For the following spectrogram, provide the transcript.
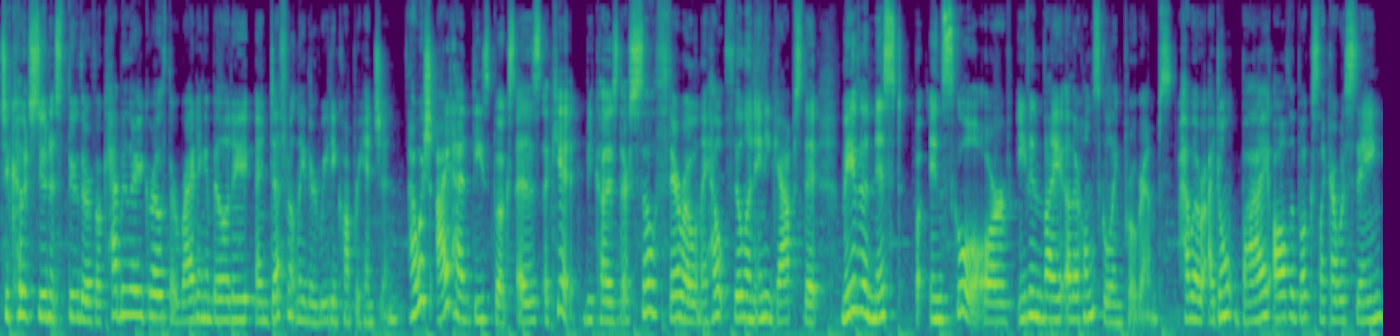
to coach students through their vocabulary growth, their writing ability, and definitely their reading comprehension. I wish I'd had these books as a kid because they're so thorough and they help fill in any gaps that may have been missed in school or even by other homeschooling programs. However, I don't buy all the books like I was saying.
